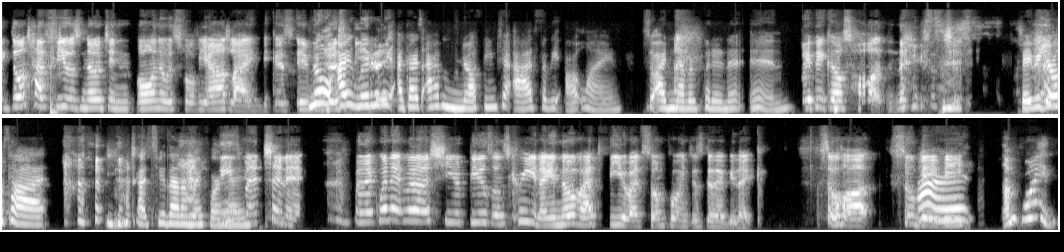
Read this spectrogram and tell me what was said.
I don't have Few's note in oh, all notes for the outline because it No, just I be literally, like, I guys, I have nothing to add for the outline, so I'd never put it in. in. baby girl's hot. Like, just Baby girl's hot. Tattoo that on my forehead. please forehead. mention it. But like whenever she appears on screen, I know that Theo at some point is gonna be like, so hot, so Hot. baby. some point,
